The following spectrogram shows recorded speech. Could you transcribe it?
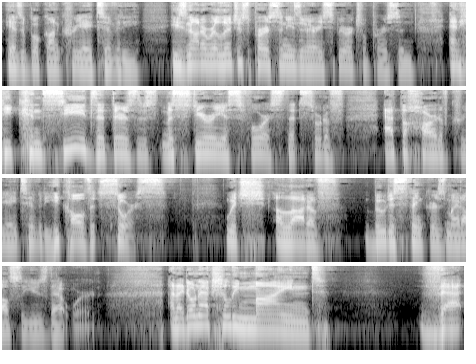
He has a book on creativity. He's not a religious person. He's a very spiritual person. And he concedes that there's this mysterious force that's sort of at the heart of creativity. He calls it source, which a lot of Buddhist thinkers might also use that word. And I don't actually mind that,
